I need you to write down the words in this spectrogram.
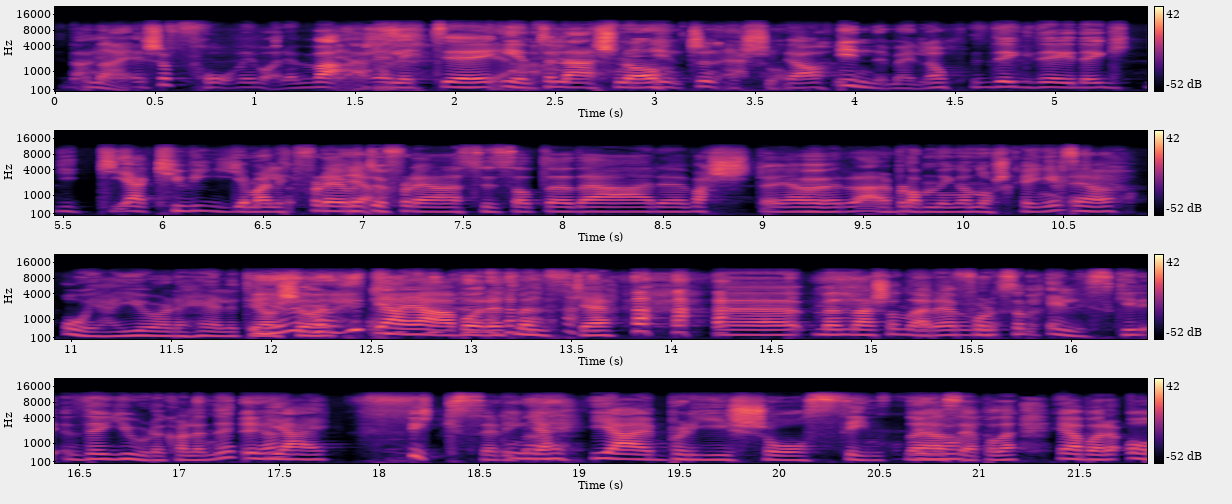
Nei, Nei. så får vi bare være litt eh, international. International. Ja. Innimellom. Det, det, det, jeg kvier meg litt for det, vet Ja. du, fordi jeg syns at det er det verste jeg hører, er blanding av norsk og engelsk. Ja. Og jeg gjør det hele tida Ja, sjøl. jeg vet. Jeg er bare et menneske. Eh, men det er sånn derre folk som elsker The Julekalender. Ja. Jeg fikser det ikke. Nei. Jeg blir så sint når jeg Ja. ser på det. Jeg bare Å,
